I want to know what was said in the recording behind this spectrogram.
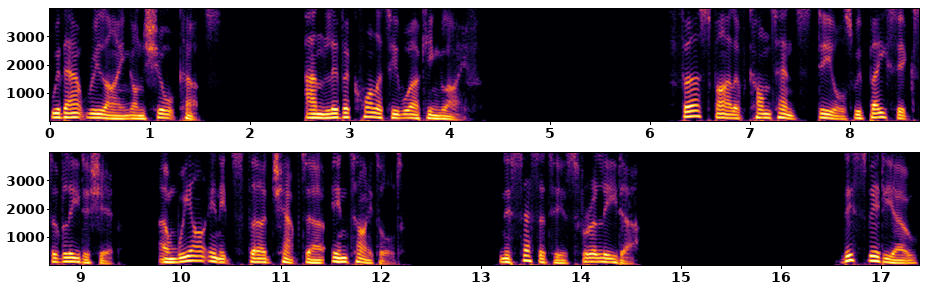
without relying on shortcuts. And live a quality working life. First file of contents deals with basics of leadership, and we are in its third chapter entitled Necessities for a Leader. This video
